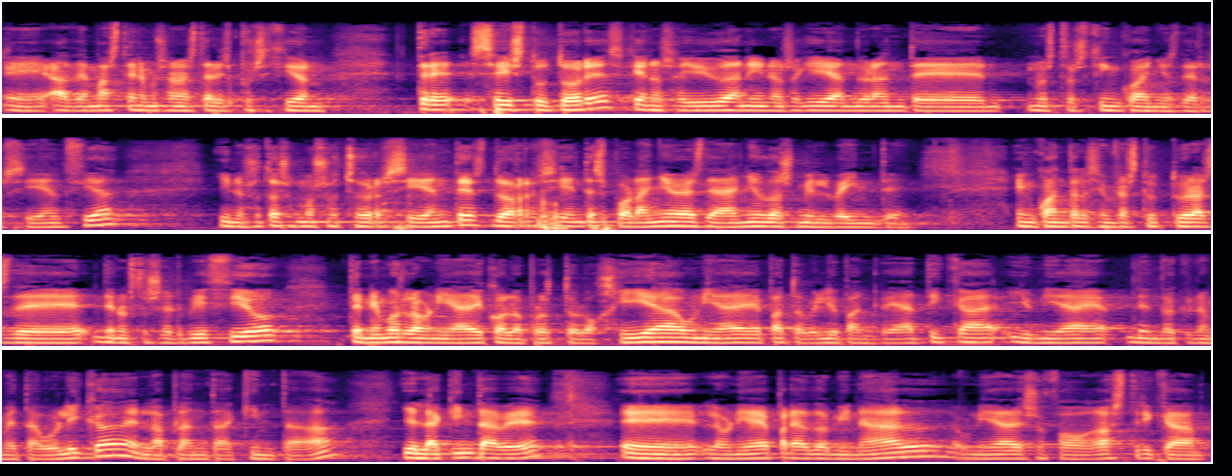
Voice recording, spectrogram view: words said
Eh, además tenemos a nuestra disposición seis tutores que nos ayudan y nos guían durante nuestros cinco años de residencia y nosotros somos ocho residentes, dos residentes por año desde el año 2020. En cuanto a las infraestructuras de, de nuestro servicio, tenemos la unidad de coloproctología, unidad de hepatobilio pancreática y unidad de endocrinometabólica en la planta quinta A. Y en la quinta B, eh, la unidad de paraabdominal, la unidad de esofagogástrica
